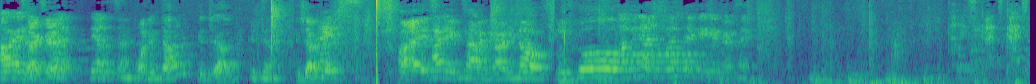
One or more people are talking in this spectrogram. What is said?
All right. Is that that's good? Yeah, that's fine. One and done. Good job. Good job. Good job, Nice. guys. All right, it's All right. cake time. You already know. Let's go. I'll be done in one second. Give me a second. Guys, guys, guys.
